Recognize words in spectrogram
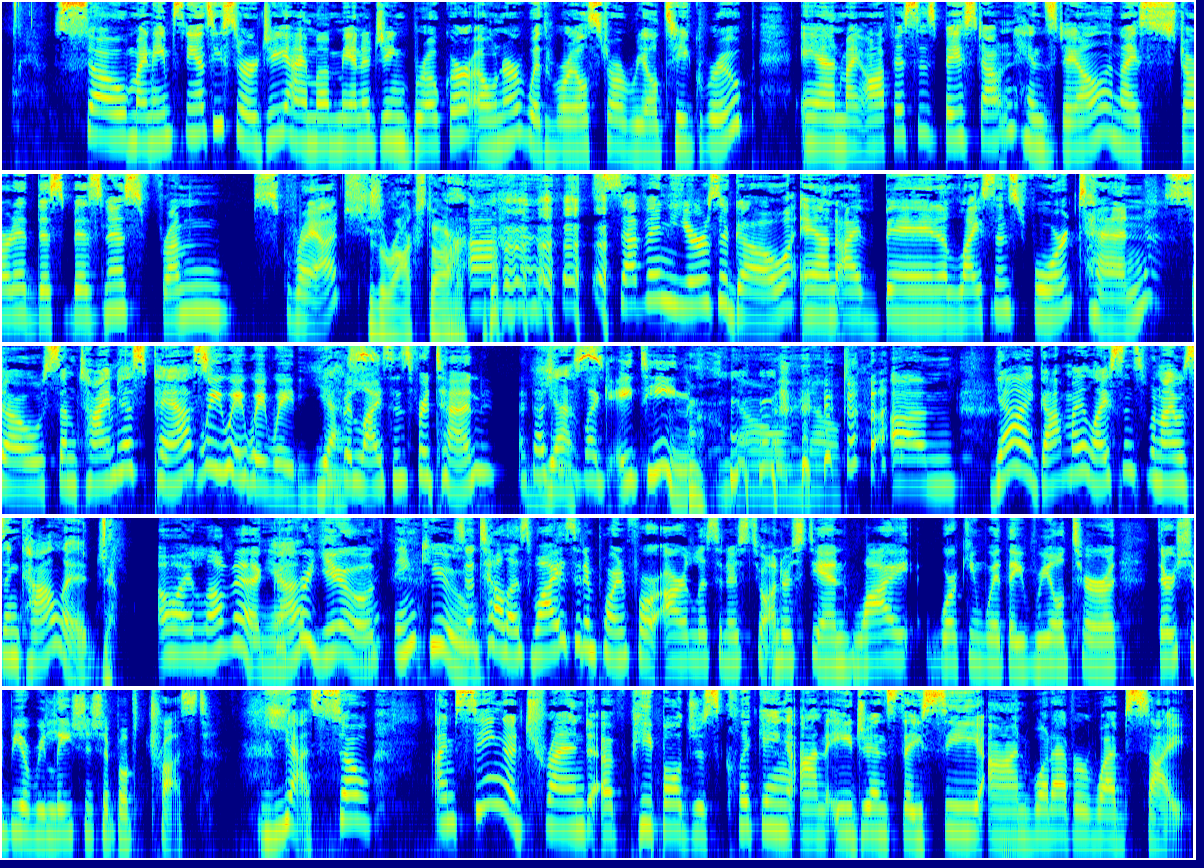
So, my name's Nancy Sergi. I'm a managing broker owner with Royal Star Realty Group, and my office is based out in Hinsdale. And I started this business from scratch She's a rock star. seven years ago, and I've been licensed for 10. So, some time has passed. Wait, wait, wait, wait. You've Yes. been licensed for ten. I thought she was like eighteen. No, no. um, yeah, I got my license when I was in college. Oh, I love it. Yeah. Good for you. Thank you. So tell us, why is it important for our listeners to understand why working with a realtor there should be a relationship of trust? Yes. So I'm seeing a trend of people just clicking on agents they see on whatever website.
